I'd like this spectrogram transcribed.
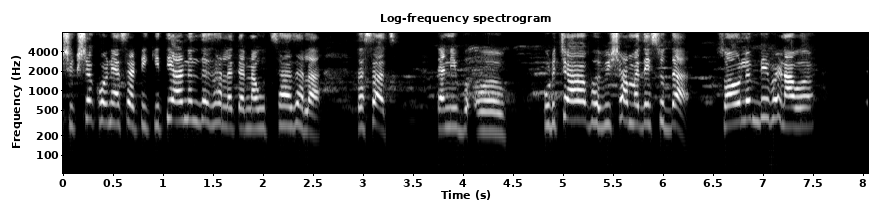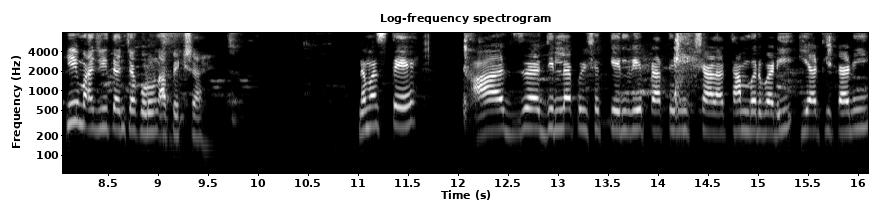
शिक्षक होण्यासाठी किती आनंद झाला त्यांना उत्साह झाला तसाच त्यांनी पुढच्या भविष्यामध्ये सुद्धा स्वावलंबी बनावं ही माझी त्यांच्याकडून अपेक्षा आहे. नमस्ते. आज जिल्हा परिषद केंद्रीय प्राथमिक शाळा थांबरवाडी या ठिकाणी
